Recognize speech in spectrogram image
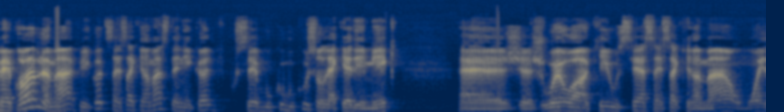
Mais probablement. Puis écoute, Saint-Sacrement, c'était une école qui poussait beaucoup, beaucoup sur l'académique. Euh, je jouais au hockey aussi à Saint-Sacrement, au moins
